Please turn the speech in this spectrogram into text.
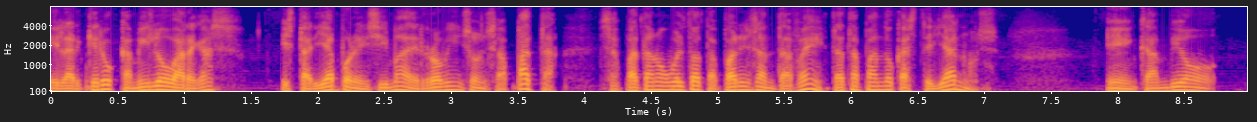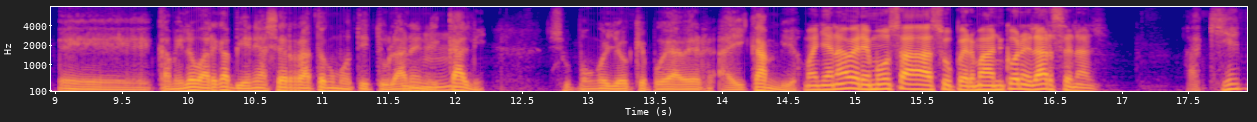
el arquero Camilo Vargas estaría por encima de Robinson Zapata. Zapata no ha vuelto a tapar en Santa Fe, está tapando castellanos. En cambio, eh, Camilo Vargas viene hace rato como titular en el Cali. Supongo yo que puede haber ahí cambio. Mañana veremos a Superman con el Arsenal. ¿A quién?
